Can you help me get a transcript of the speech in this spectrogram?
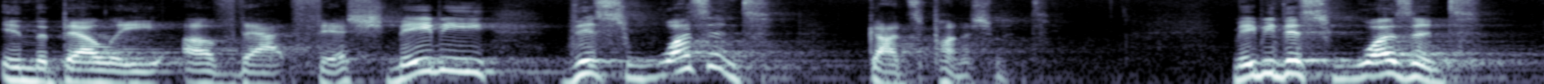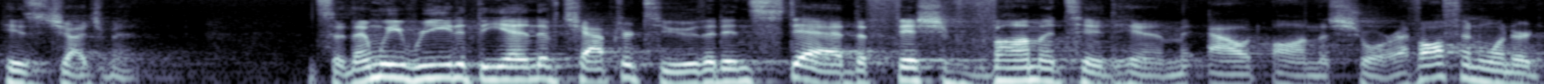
in the belly of that fish. Maybe this wasn't God's punishment. Maybe this wasn't his judgment. And so then we read at the end of chapter 2 that instead the fish vomited him out on the shore. I've often wondered,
